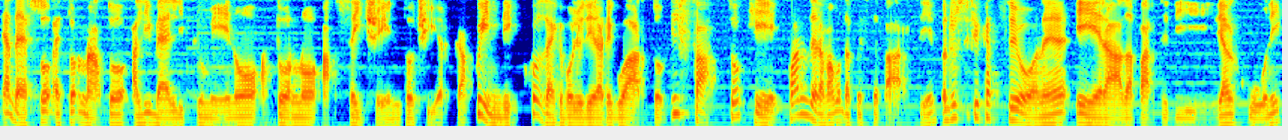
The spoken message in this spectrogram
e adesso è tornato a livelli più o meno attorno a 600 circa. Quindi cos'è che voglio dire a riguardo? Il fatto che quando eravamo da queste parti la giustificazione era da parte di, di alcuni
